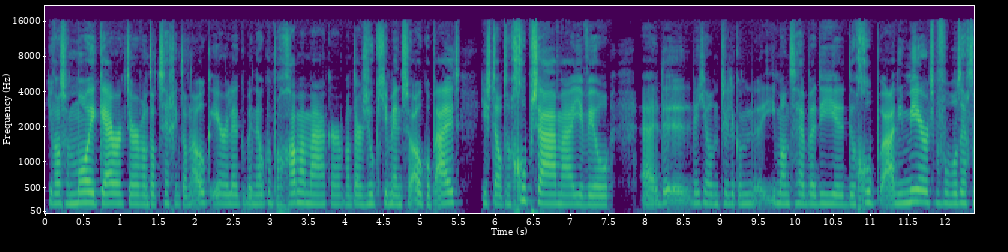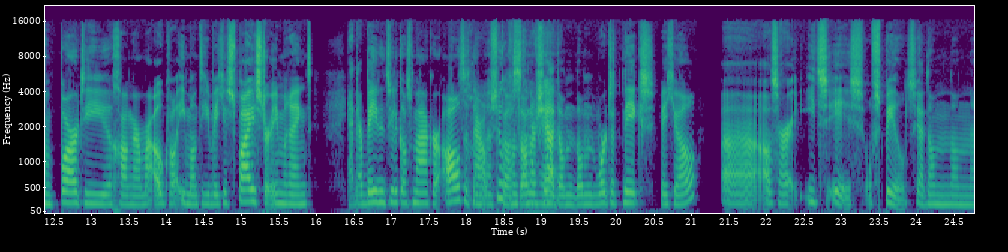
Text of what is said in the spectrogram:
je was een mooie character, want dat zeg ik dan ook eerlijk. Ik ben ook een programmamaker, want daar zoek je mensen ook op uit. Je stelt een groep samen, je wil uh, de, weet je wel, natuurlijk een, iemand hebben die de groep animeert. Bijvoorbeeld echt een partyganger. Maar ook wel iemand die een beetje spice erin brengt ja, daar ben je natuurlijk als maker altijd naar op zoek. want anders, ja. dan, dan wordt het niks, weet je wel. Uh, als er iets is of speelt, ja, dan. dan uh,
